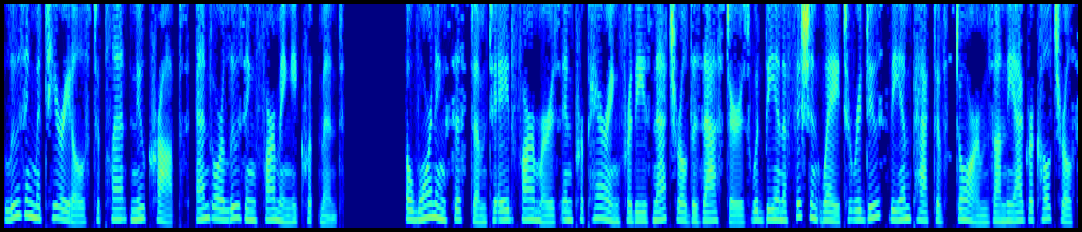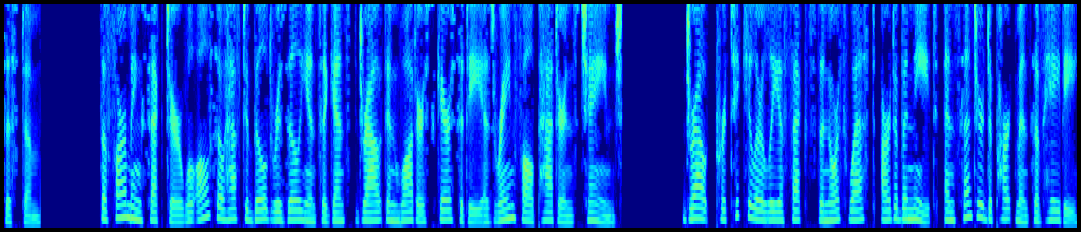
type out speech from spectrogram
losing materials to plant new crops, and or losing farming equipment. A warning system to aid farmers in preparing for these natural disasters would be an efficient way to reduce the impact of storms on the agricultural system. The farming sector will also have to build resilience against drought and water scarcity as rainfall patterns change. Drought particularly affects the northwest, Artibonite, and center departments of Haiti.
